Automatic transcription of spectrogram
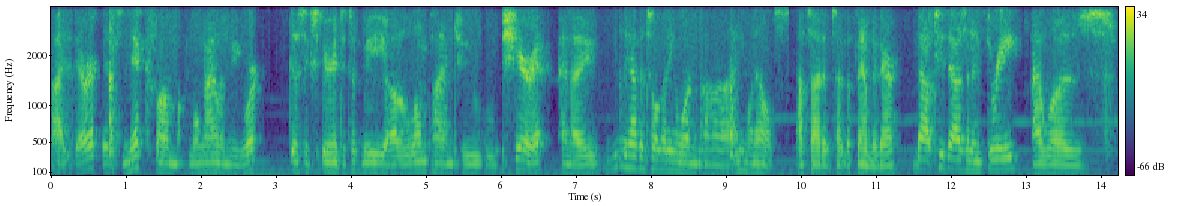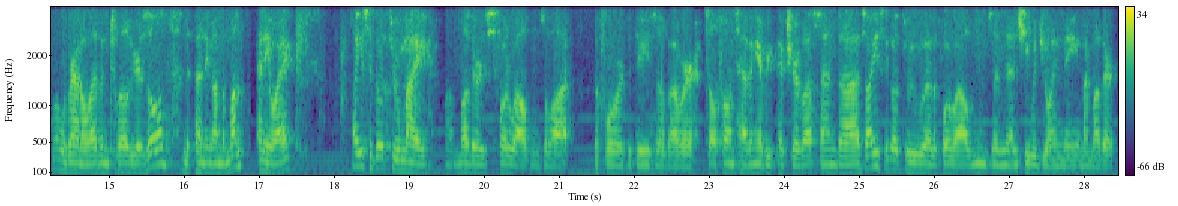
Hi, Derek. It's Nick from Long Island, New York. This experience, it took me a long time to share it, and I really haven't told anyone uh, anyone else outside of, outside of the family there. About 2003, I was well, around 11, 12 years old, depending on the month. Anyway, I used to go through my uh, mother's photo albums a lot before the days of our cell phones having every picture of us. And uh, so I used to go through uh, the photo albums, and, and she would join me, my mother.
